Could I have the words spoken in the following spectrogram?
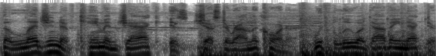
The legend of Cayman Jack is just around the corner. With blue agave nectar,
